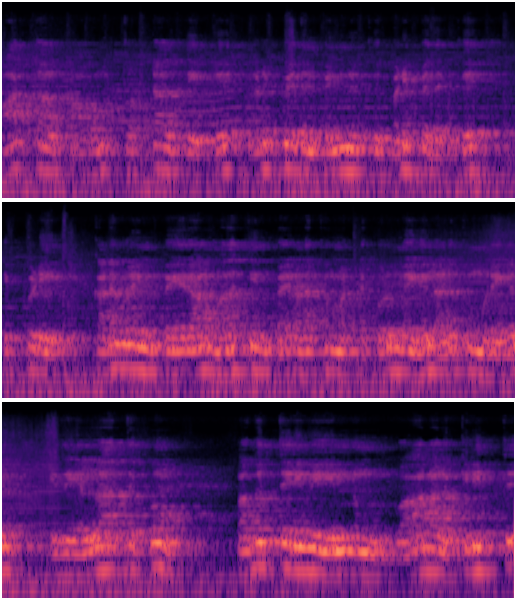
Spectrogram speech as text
பார்த்தால் பாவம் தொட்டால் தீட்டு அடுப்பேதன் பெண்ணுக்கு படிப்பதற்கு இப்படி கடவுளின் பெயரால் மதத்தின் பெயர் அடக்கமட்ட கொடுமைகள் அடுக்குமுறைகள் இது எல்லாத்துக்கும் பகுத்தறிவு என்னும் வாளால் கிழித்து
